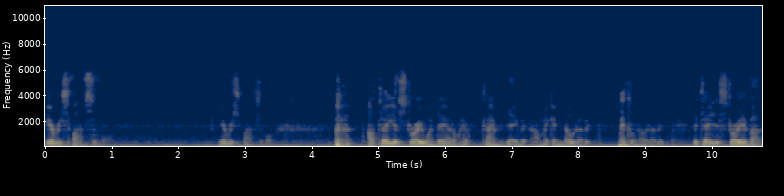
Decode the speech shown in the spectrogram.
irresponsible. Irresponsible. I'll tell you a story one day. I don't have time today, but I'll make a note of it, mental note of it, to tell you the story about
